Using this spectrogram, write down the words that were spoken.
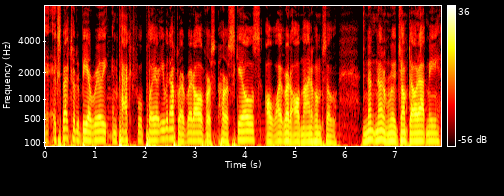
expect her to be a really impactful player, even after I read all of her her skills. All I read all nine of them. So none, none of them really jumped out at me.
